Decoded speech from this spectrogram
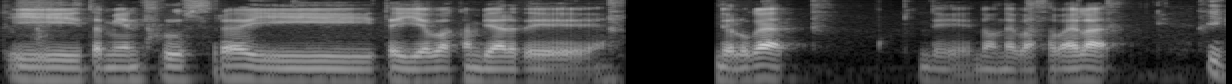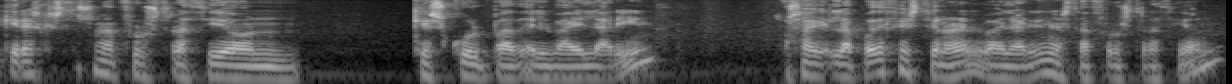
y también frustra y te lleva a cambiar de, de lugar, de donde vas a bailar. ¿Y crees que esto es una frustración que es culpa del bailarín? O sea, ¿la puede gestionar el bailarín esta frustración?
